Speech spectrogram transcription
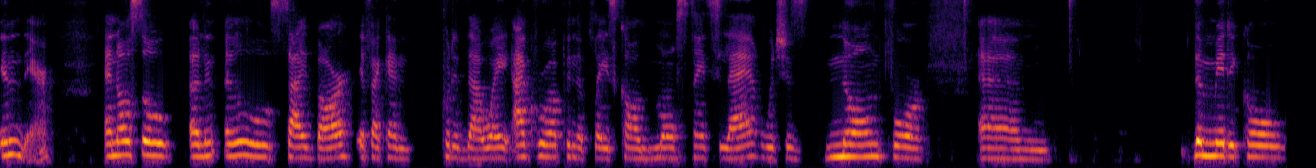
in there. And also a, a little sidebar, if I can put it that way. I grew up in a place called Mont Saint Hilaire, which is known for um, the medical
